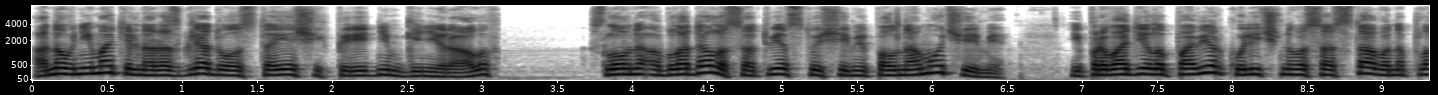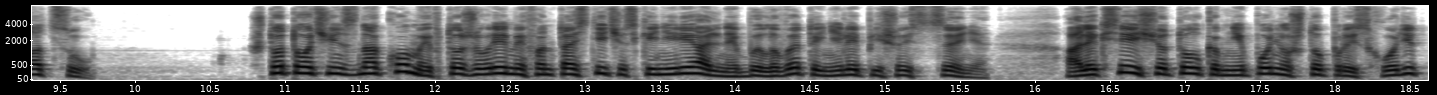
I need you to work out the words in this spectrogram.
Оно внимательно разглядывало стоящих перед ним генералов, словно обладало соответствующими полномочиями и проводила поверку личного состава на плацу. Что-то очень знакомое и в то же время фантастически нереальное было в этой нелепейшей сцене. Алексей еще толком не понял, что происходит,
